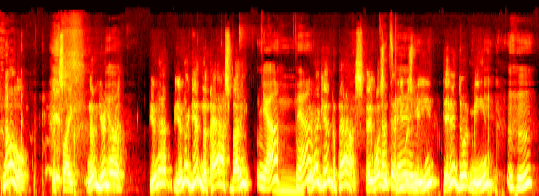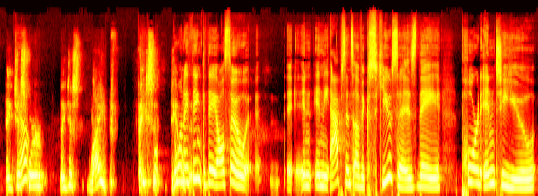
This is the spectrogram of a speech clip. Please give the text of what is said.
no, it's like, no, you're yeah. not. You're not. You're not getting the pass, buddy. Yeah, mm. yeah. You're not getting the pass. It wasn't That's that good. he was mean. They didn't do it mean. Mm-hmm. They just yeah. were. They just life. Face it. well, and I it. think they also, in in the absence of excuses, they poured into you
